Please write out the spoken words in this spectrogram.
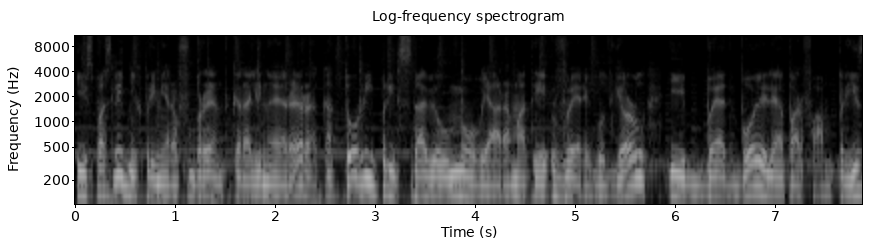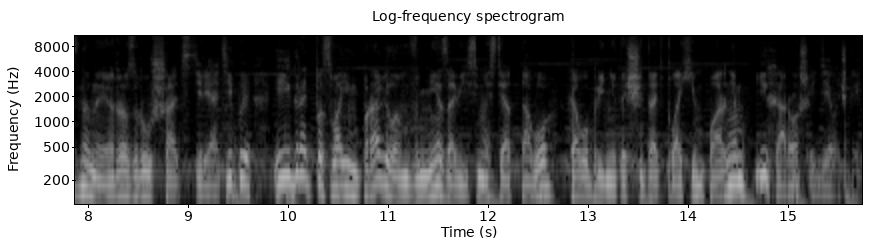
Из последних примеров бренд Каролина Эррера, который представил новые ароматы Very Good Girl и Bad Boy Le Parfum, признанные разрушать стереотипы и играть по своим правилам вне зависимости от того, кого принято считать плохим парнем и хорошей девочкой.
